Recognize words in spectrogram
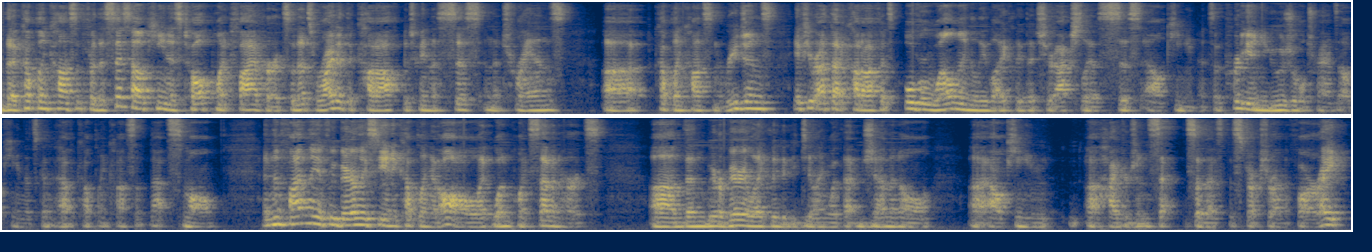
the coupling constant for the cis alkene is 12.5 hertz, so that's right at the cutoff between the cis and the trans uh, coupling constant regions. If you're at that cutoff, it's overwhelmingly likely that you're actually a cis alkene. It's a pretty unusual trans alkene that's going to have a coupling constant that small. And then finally, if we barely see any coupling at all, like 1.7 hertz, um, then we are very likely to be dealing with that geminal uh, alkene uh, hydrogen set. So that's the structure on the far right,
